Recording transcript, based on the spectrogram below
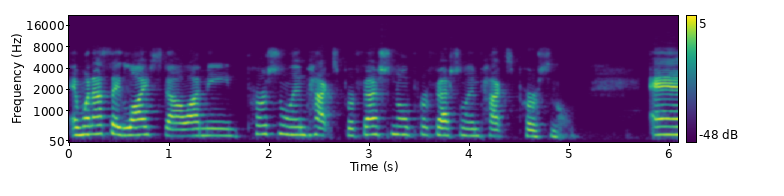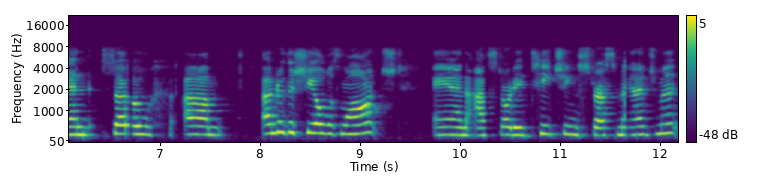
And when I say lifestyle, I mean personal impacts professional, professional impacts personal. And so um, Under the Shield was launched, and I started teaching stress management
